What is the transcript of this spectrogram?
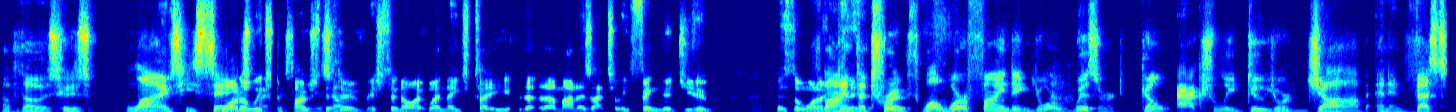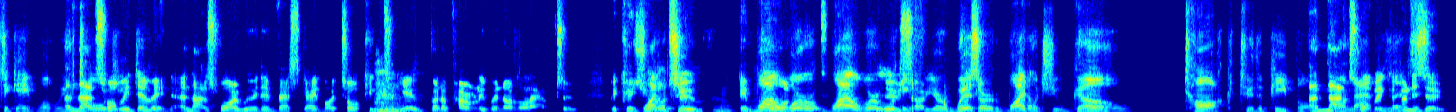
of those whose lives he saves. What are we supposed to do, Mr. Knight, when they say that the man has actually fingered you? as the one Find the truth. While we're finding your wizard, go actually do your job and investigate what we've and that's what you. we're doing, and that's why we would investigate by talking to you. But apparently, we're not allowed to because you're Why don't too. you while we're while we're looking so. for your wizard, why don't you go talk to the people? And that's that what we're going to do.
